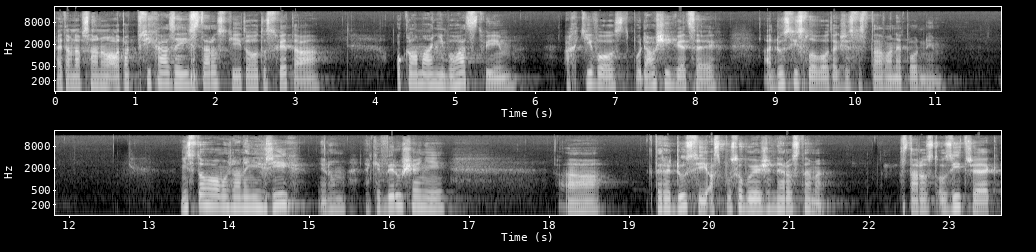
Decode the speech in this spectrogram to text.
A je tam napsáno, ale pak přicházejí starosti tohoto světa, oklamání bohatstvím a chtivost po dalších věcech a dusí slovo, takže se stává neplodným. Nic z toho možná není hřích, jenom nějaké vyrušení, a, které dusí a způsobuje, že nerosteme. Starost o zítřek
